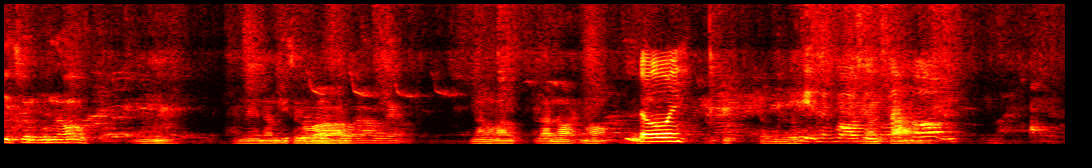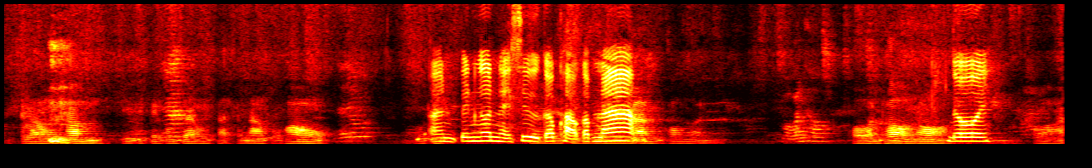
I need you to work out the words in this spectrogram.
ติดส่วนบุญเราอืมอันนี้นั่นคือว่าเราแล้วนั่งหลังละน้อยเนาะโดยติดตรงที่ทางพ่อซื้อมาพ่อ เราทำที่เป็นคนใจของศาสนาของเขาอันเป็นเงินให้ซื้อกับข้าวกับน้ของเงินขอวันทองขอวันท่องเนาะำโดย ขอให้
